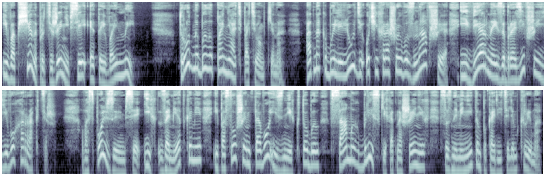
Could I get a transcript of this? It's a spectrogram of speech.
и вообще на протяжении всей этой войны. Трудно было понять Потемкина, однако были люди, очень хорошо его знавшие и верно изобразившие его характер. Воспользуемся их заметками и послушаем того из них, кто был в самых близких отношениях со знаменитым покорителем Крыма.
